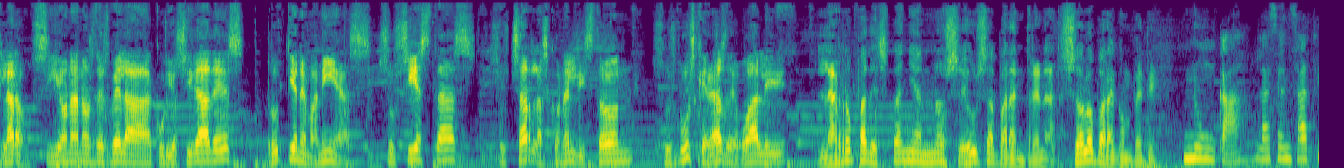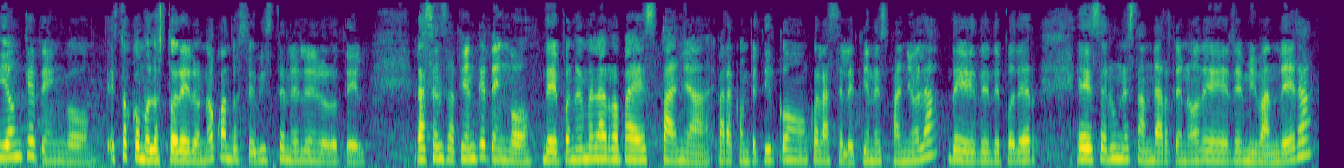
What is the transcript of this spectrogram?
claro, si Ona nos desvela curiosidades, Ruth tiene manías. Sus siestas, sus charlas con el listón, sus búsquedas de Wally. La ropa de España no se usa para entrenar, solo para competir. Nunca. La sensación que tengo, esto es como los toreros, ¿no? Cuando se visten en el hotel. La sensación que tengo de ponerme la ropa de España para competir con, con la selección española, de, de- de poder eh, ser un estandarte, ¿no? De, de mi bandera.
